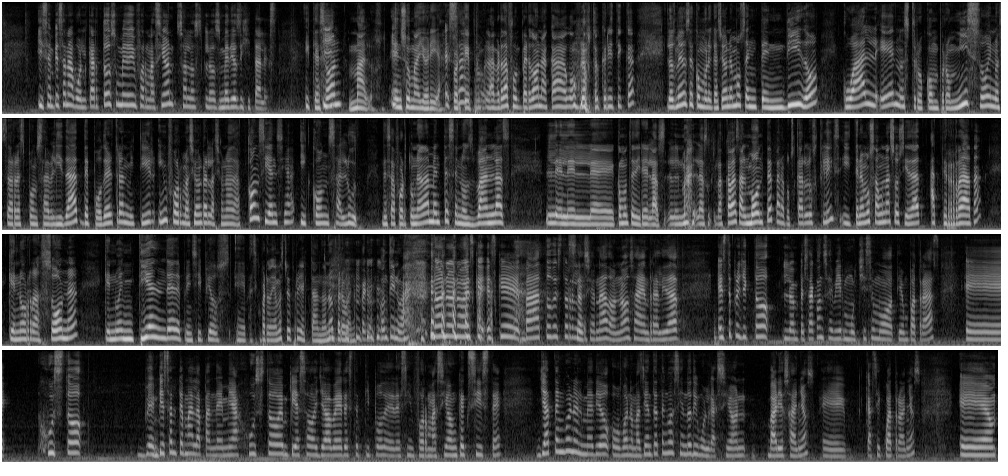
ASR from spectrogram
y se empiezan a volcar todo su medio de información son los, los medios digitales. Y que son malos, en su mayoría. Porque la verdad, fue, perdón, acá hago una autocrítica, los medios de comunicación hemos entendido cuál es nuestro compromiso y nuestra responsabilidad de poder transmitir información relacionada con ciencia y con salud. Desafortunadamente se nos van las eh, ¿cómo te diré? Las, las, las cabas al monte para buscar los clics y tenemos a una sociedad aterrada que no razona, que no entiende de principios, eh, perdón, ya me estoy proyectando, ¿no? Pero bueno, pero continúa. No, no, no, es que, es que va todo esto relacionado, ¿no? O sea, en realidad, este proyecto lo empecé a concebir muchísimo tiempo atrás. Eh, justo empieza el tema de la pandemia, justo empiezo yo a ver este tipo de desinformación que existe. Ya tengo en el medio, o bueno, más bien ya tengo haciendo divulgación varios años, eh, casi cuatro años. Eh,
